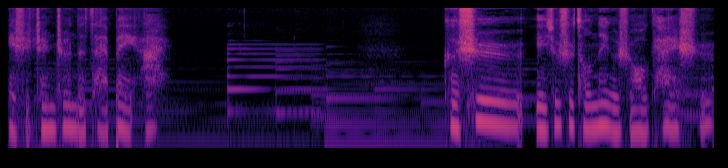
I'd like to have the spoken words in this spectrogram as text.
也是真正的在被爱。可是，也就是从那个时候开始，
